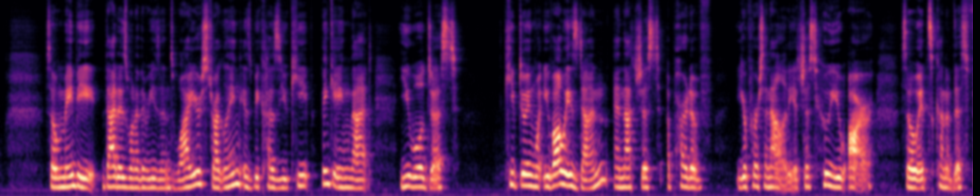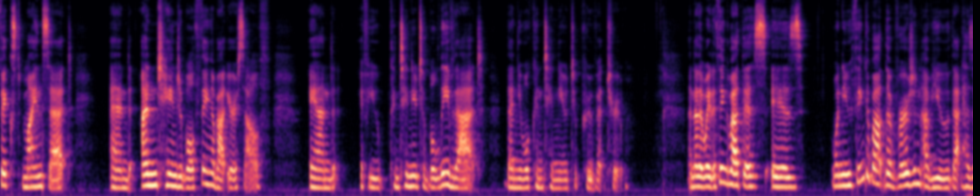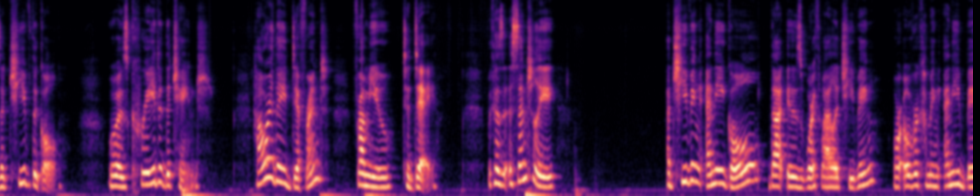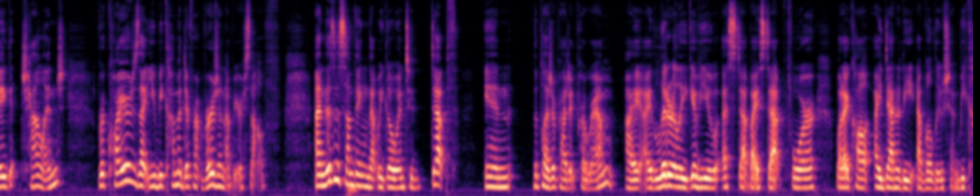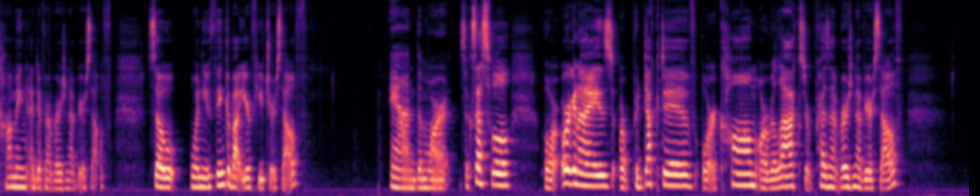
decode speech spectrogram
So maybe that is one of the reasons why you're struggling is because you keep thinking that you will just keep doing what you've always done and that's just a part of your personality. It's just who you are. So it's kind of this fixed mindset and unchangeable thing about yourself. And if you continue to believe that, then you will continue to prove it true. Another way to think about this is when you think about the version of you that has achieved the goal, has created the change, how are they different from you today? Because essentially, achieving any goal that is worthwhile achieving or overcoming any big challenge requires that you become a different version of yourself. And this is something that we go into depth in the Pleasure Project program, I, I literally give you a step by step for what I call identity evolution, becoming a different version of yourself. So when you think about your future self and the more successful or organized or productive or calm or relaxed or present version of yourself,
